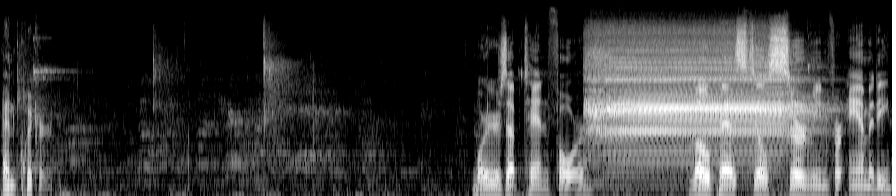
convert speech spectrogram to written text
and quicker. Warriors up 10 4. Lopez still serving for Amity.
